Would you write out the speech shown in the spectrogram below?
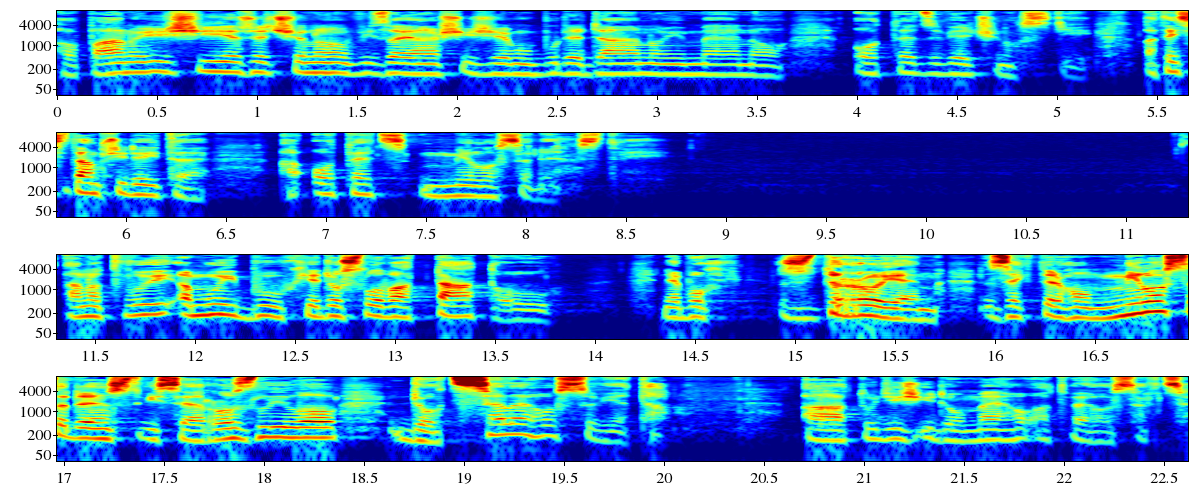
A o Pánu Ježíši je řečeno v Izajáši, že mu bude dáno jméno Otec věčnosti. A teď si tam přidejte. A Otec milosrdenství. Ano, tvůj a můj Bůh je doslova tátou, nebo zdrojem, ze kterého milosrdenství se rozlilo do celého světa a tudíž i do mého a tvého srdce.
